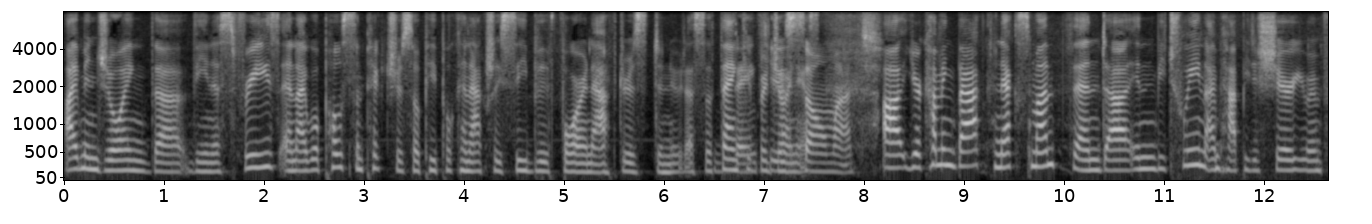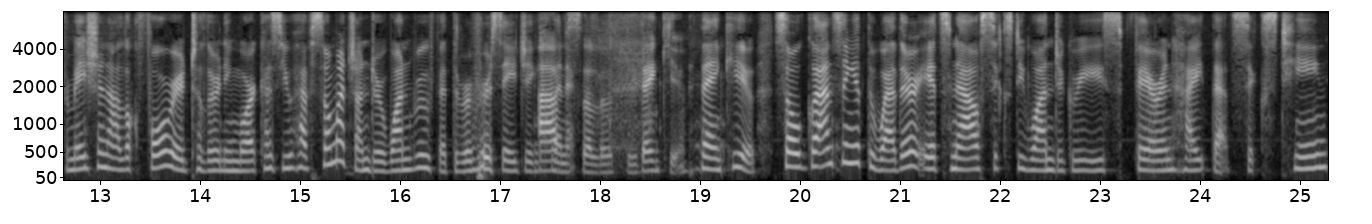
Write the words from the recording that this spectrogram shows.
I'm enjoying the Venus Freeze and I will post some pictures so people can actually see before and afters, Danuta. So thank, you for joining us. so much Uh, you're coming back next month, and uh, in between, I'm happy to share your information. I look forward to learning more because you have so much under one roof at the Reverse Aging Clinic. absolutely thank you Thank you. So, glancing at the weather, it's now 61 degrees Fahrenheit. That's 16.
